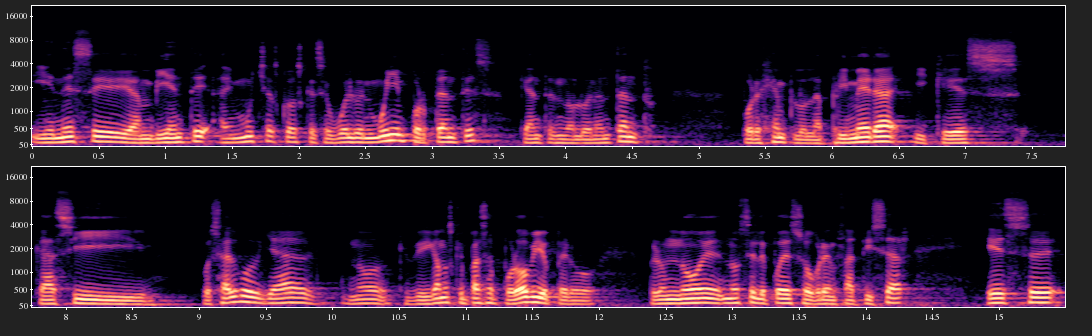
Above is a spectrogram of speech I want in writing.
y en ese ambiente hay muchas cosas que se vuelven muy importantes que antes no lo eran tanto. Por ejemplo, la primera y que es casi, pues algo ya, no, que digamos que pasa por obvio, pero, pero no, no se le puede sobreenfatizar, es eh,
